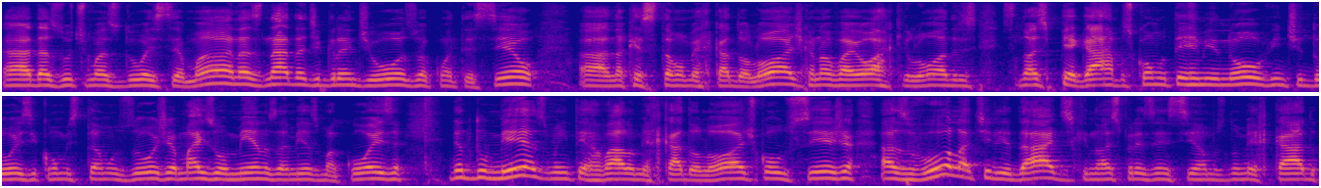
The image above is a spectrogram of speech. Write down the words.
uh, das últimas duas semanas, nada de grandioso aconteceu uh, na questão mercadológica, Nova York Londres, se nós pegarmos como terminou o 22 e como estamos hoje, é mais ou menos a mesma coisa coisa, dentro do mesmo intervalo mercadológico, ou seja, as volatilidades que nós presenciamos no mercado,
